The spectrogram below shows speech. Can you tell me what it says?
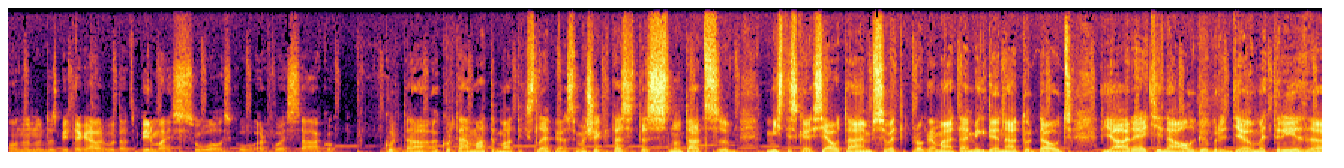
Un, un, un tas bija tā kā, varbūt tāds pirmais solis, ko, ar ko es sāku. Kur tā, kur tā matemātika slēpjas? Man šķiet, ka tas ir tas nu, um, mistiskais jautājums. Vai programmētājiem ikdienā tur daudz jārēķina, algebra, geometrija,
